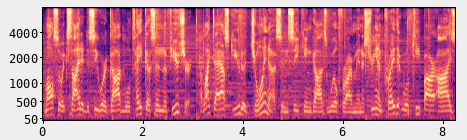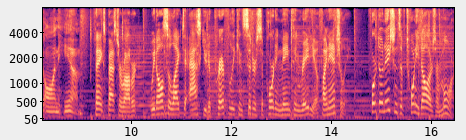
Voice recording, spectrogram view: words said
I'm also excited to see where God will take us in the future. I'd like to ask you to join us in seeking God's will for our ministry and pray that we'll keep our eyes on Him. Thanks, Pastor Robert. We'd also like to ask you to prayerfully consider supporting Main Thing Radio financially. For donations of $20 or more,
